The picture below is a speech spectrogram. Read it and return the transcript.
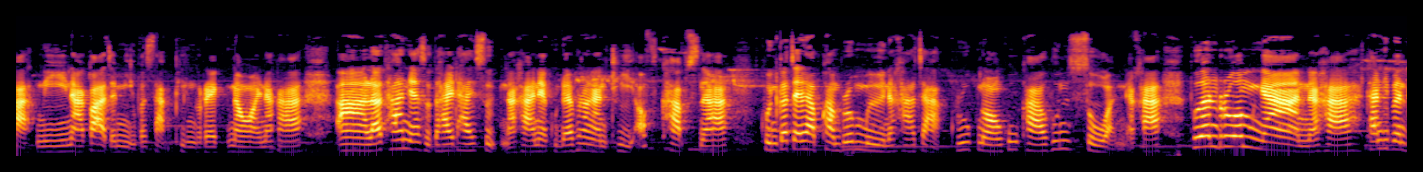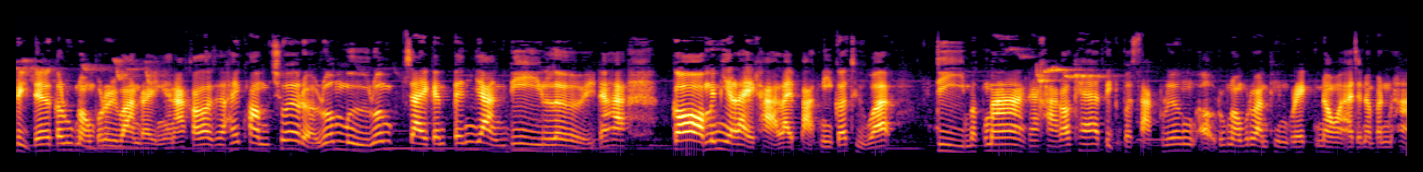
ปากนี้นะก็อาจจะมีอุปสรรคเพียงเล็กน้อยนะคะอ่าแล้วท่านเนี่ยสุดท้ายท้ายสุดนะคะเนี่ยคุณได้พลังงาน T of Cups นะคะคุณก็จะได้รับความร่วมมือนะคะ จากลูกน้องคู่ค้าหุ้นส่วนนะคะ เพื่อนร่วมงานนะคะ ท่านที่เป็นลีดเดอร์ก็ลูกน้องบริวารอะไรอย่างเงี้ยนะเขาก็จะให้ความช่วยเหลือร่วมมือร่วมใจกันเป็นอย่างดีเลยนะคะ ก็ไม่มีอะไรค่ะลายปากนี้ก็ถือว่า ดีมากๆนะคะ ก็แค่ติดอุปสรรคเรื่องออลูกน้องบริวารเพียงเล็กน้อยอาจจะนำปัญหา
